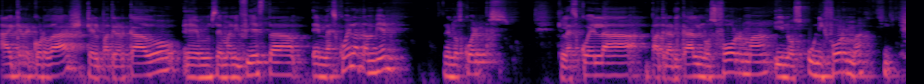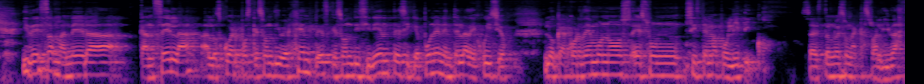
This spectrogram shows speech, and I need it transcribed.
Hay que recordar que el patriarcado em, se manifiesta en la escuela también, en los cuerpos que la escuela patriarcal nos forma y nos uniforma y de esa manera cancela a los cuerpos que son divergentes, que son disidentes y que ponen en tela de juicio lo que acordémonos es un sistema político. O sea, esto no es una casualidad.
